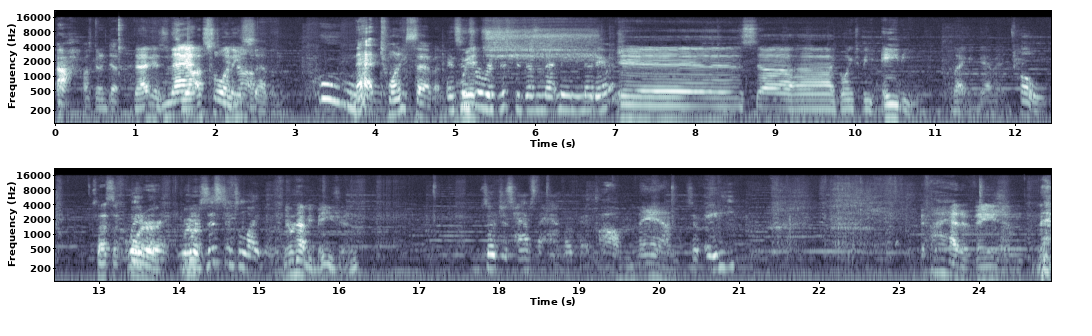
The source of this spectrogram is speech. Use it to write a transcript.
Ah, I was gonna do. That is Nat just twenty-seven. Ooh. Nat twenty-seven. And since we're Which- resisted, doesn't that mean no damage? enough. Is uh, going to be 80 lightning damage. Oh. So that's a Wait a quarter. minute. We're resistant to lightning, We don't have evasion. so it just halves the half. Okay. Oh man. So 80. If I had evasion,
